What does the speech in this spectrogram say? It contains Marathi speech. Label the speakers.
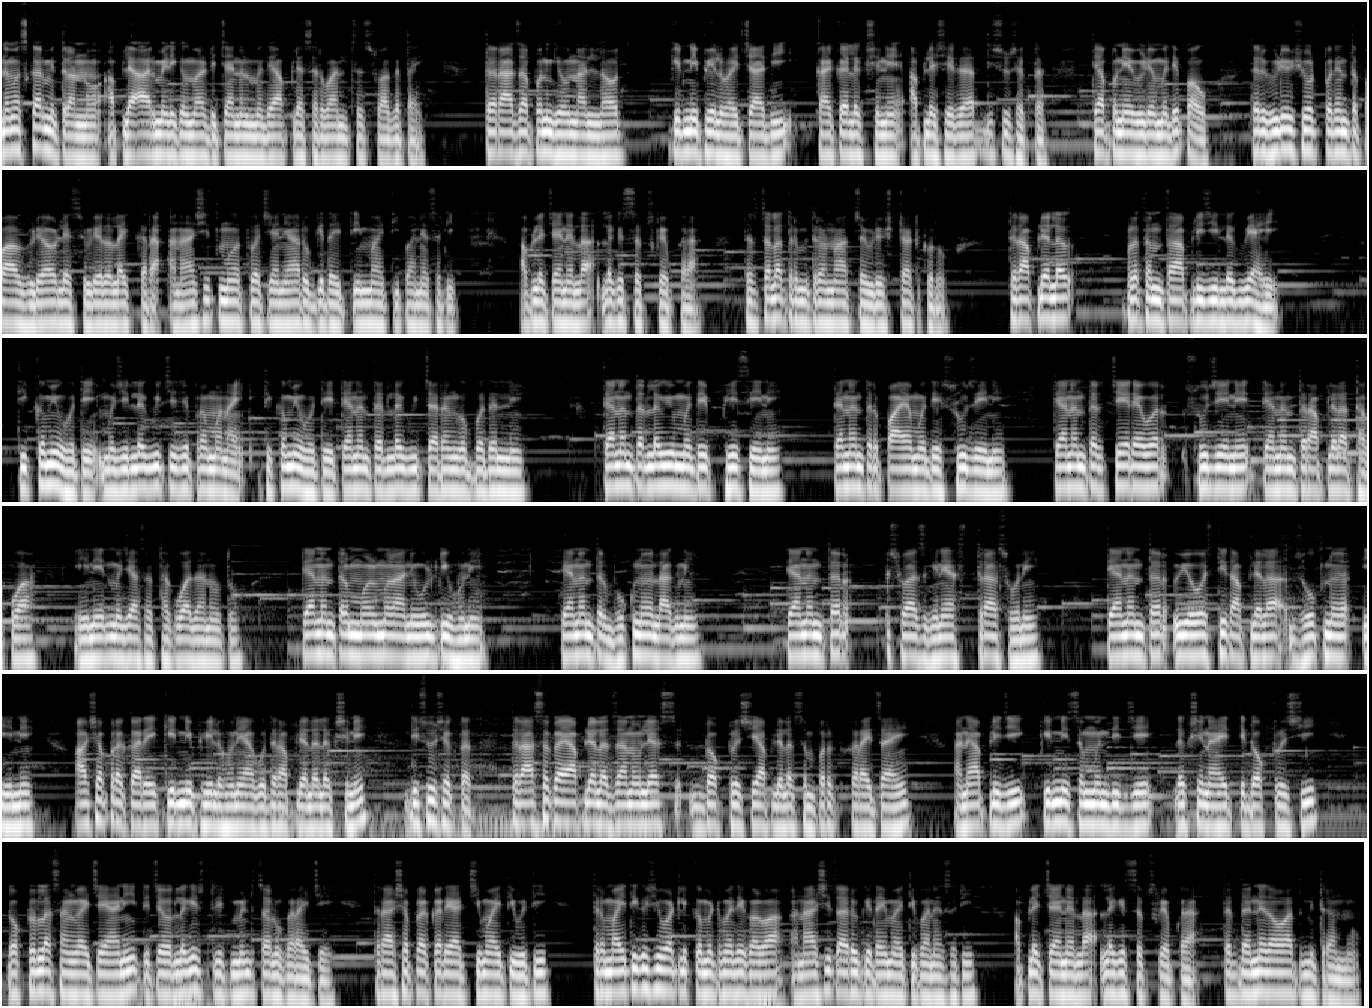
Speaker 1: नमस्कार मित्रांनो आपल्या आर मेडिकल मराठी चॅनलमध्ये आपल्या सर्वांचं स्वागत आहे. तर आज आपण घेऊन आलेलो आहोत किडनी फेल व्हायच्या आधी काय काय लक्षणे आपल्या शरीरात दिसू शकतात ते आपण या व्हिडिओमध्ये पाहू. तर व्हिडिओ शेवटपर्यंत पहा व्हिडिओ आवडल्यास व्हिडिओला लाईक करा आणि अशीच महत्त्वाची आणि आरोग्यदायी माहिती पाहण्यासाठी आपल्या चॅनलला लगेच सबस्क्राईब करा. तर चला तर मित्रांनो आजचा व्हिडिओ स्टार्ट करू. तर आपल्याला प्रथमतः आपली जी लघवी आहे ती कमी होते. म्हणजे लघवीचे जे प्रमाण आहे ते कमी होते. त्यानंतर लघवीचा रंग बदलणे. त्यानंतर लघवीमध्ये फेस येणे. त्यानंतर पायामध्ये सूज येणे. त्यानंतर चेहऱ्यावर सूज येणे. त्यानंतर आपल्याला थकवा येणे म्हणजे असा थकवा जाणवतो. त्यानंतर मळमळ आणि उलटी होणे. त्यानंतर भूक न लागणे. त्यानंतर श्वास घेण्यास त्रास होणे. त्यानंतर व्यवस्थित आपल्याला झोप न येणे. अशा प्रकारे किडनी फेल होणे अगोदर आपल्याला लक्षणे दिसू शकतात. तर असं काय आपल्याला जाणवल्यास डॉक्टरशी आपल्याला संपर्क करायचा आहे आणि आपली जी किडनी संबंधित जे लक्षणं आहेत ते डॉक्टरशी डॉक्टरला सांगायचे आहे आणि त्याच्यावर लगेच ट्रीटमेंट चालू करायची आहे. तर अशा प्रकारे आजची माहिती होती. तर माहिती कशी वाटली कमेंटमध्ये कळवा आणि अशीच आरोग्यदायी माहिती पाहण्यासाठी आपल्या चॅनलला लगेच सबस्क्राईब करा. तर धन्यवाद मित्रांनो.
